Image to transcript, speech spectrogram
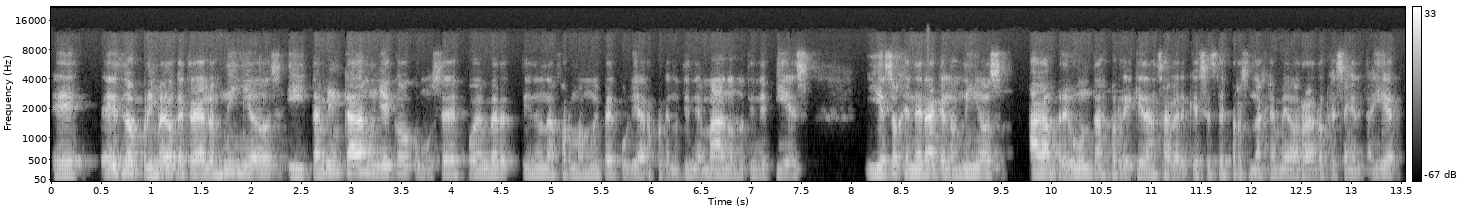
Eh, es lo primero que trae a los niños y también cada muñeco, como ustedes pueden ver, tiene una forma muy peculiar porque no tiene manos, no tiene pies y eso genera que los niños hagan preguntas porque quieran saber qué es este personaje medio raro que está en el taller.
